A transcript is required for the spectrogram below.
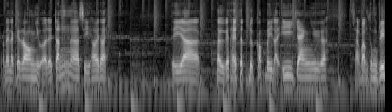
Còn đây là cái ron nhựa để tránh uh, xì hơi thôi. Thì uh, từ cái thể tích được copy lại y chang như uh, sản phẩm thùng rin.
